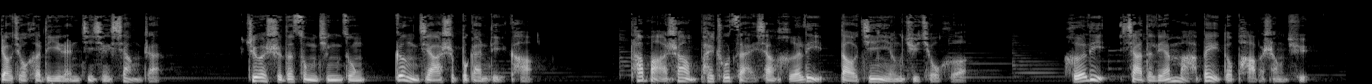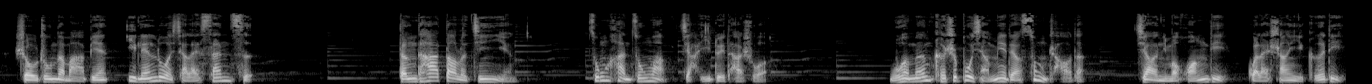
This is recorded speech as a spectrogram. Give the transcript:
要求和敌人进行巷战，这时的宋钦宗更加是不敢抵抗，他马上派出宰相何力到金营去求和。何立吓得连马背都爬不上去，手中的马鞭一连落下来三次。等他到了金营，宗翰、宗望假意对他说：“我们可是不想灭掉宋朝的，叫你们皇帝过来商议割地，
